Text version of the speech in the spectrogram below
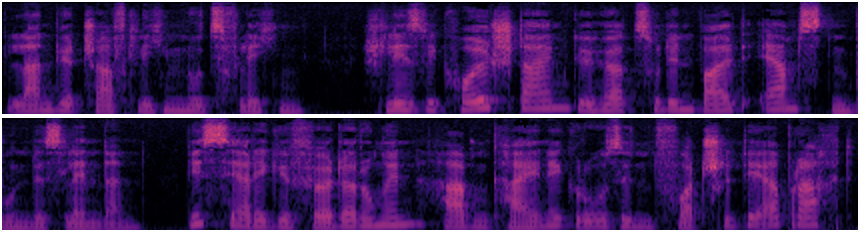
landwirtschaftlichen Nutzflächen. Schleswig-Holstein gehört zu den waldärmsten Bundesländern. Bisherige Förderungen haben keine großen Fortschritte erbracht,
